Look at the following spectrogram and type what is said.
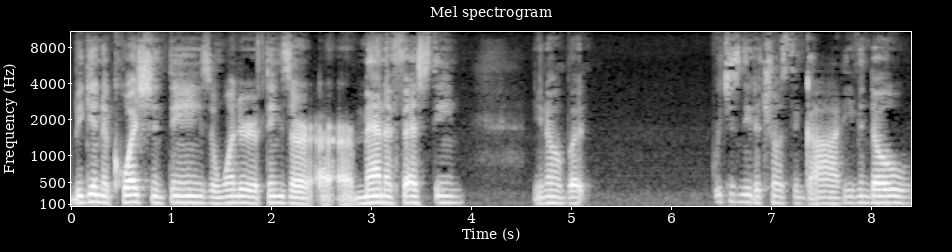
begin to question things and wonder if things are, are, are manifesting, you know, but we just need to trust in God, even though,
